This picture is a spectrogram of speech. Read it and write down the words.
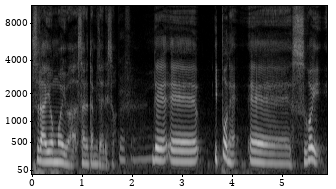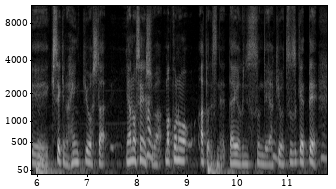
辛い思いはされたみたいですよ。で、ね、えー、一方ね、えー、すごい、えー、奇跡の返球をした矢野選手は、はい、まあ、この後ですね大学に進んで野球を続けて、うん、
